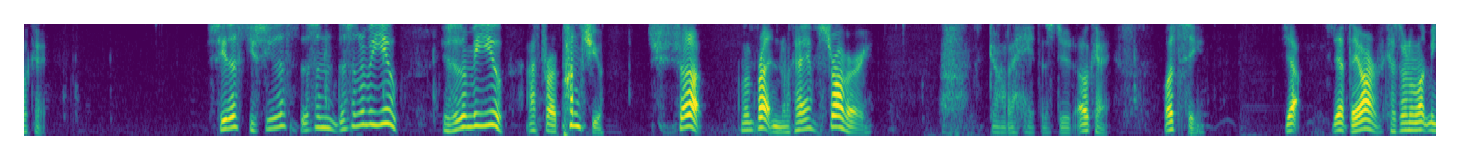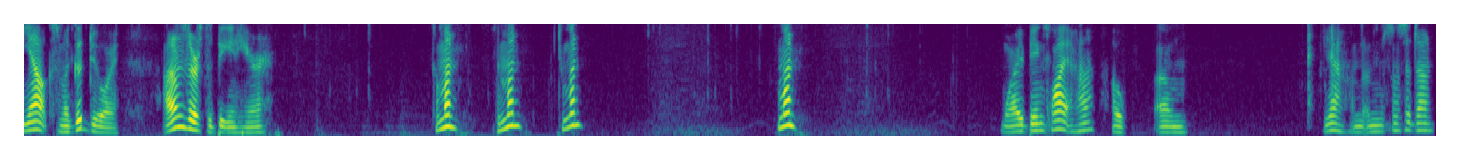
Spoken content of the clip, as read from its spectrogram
Okay. See this? You see this? This isn't. This is gonna be you. This is gonna be you. After I punch you. Shut up. I'm a Breton, okay? I'm Strawberry. God, I hate this dude. Okay. Let's see. Yeah. Yeah, they are, because they're gonna let me out, because I'm a good boy. I don't deserve to be in here. Come on. Come on. Come on. Come on. Why are you being quiet, huh? Oh, um. Yeah, I'm, I'm just gonna sit down.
